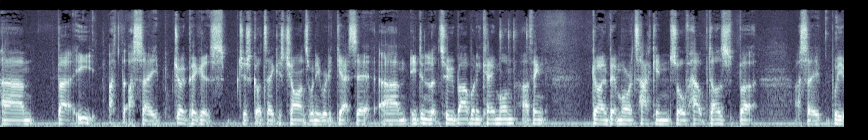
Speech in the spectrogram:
Um, but he, I, I, say, Joe Pigott's just got to take his chance when he really gets it. Um, he didn't look too bad when he came on. I think going a bit more attacking sort of helped us. But I say, we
